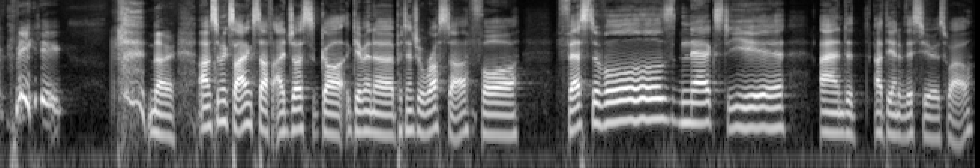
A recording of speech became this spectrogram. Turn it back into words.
meeting? no. Um, some exciting stuff. I just got given a potential roster for festivals next year and at the end of this year as well.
